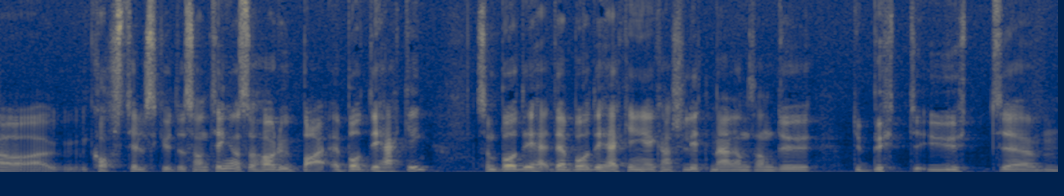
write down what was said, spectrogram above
og kosttilskudd og sånne ting. Og så har du bodyhacking. Body, der bodyhacking er kanskje litt mer enn sånn du, du bytter ut um,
